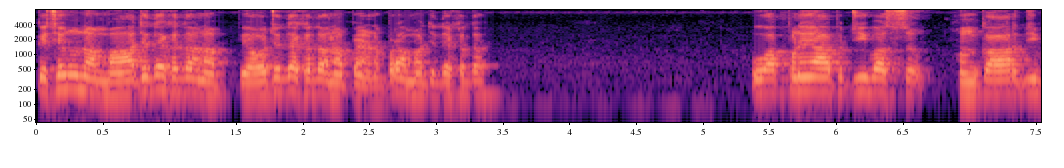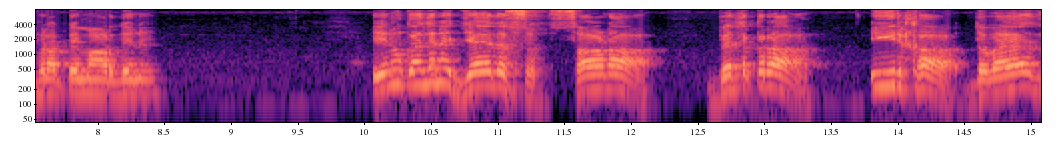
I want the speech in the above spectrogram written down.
ਕਿਸੇ ਨੂੰ ਨਾ ਮਾਂ 'ਚ ਦਿਖਦਾ, ਨਾ ਪਿਓ 'ਚ ਦਿਖਦਾ, ਨਾ ਭੈਣ ਭਰਾਵਾਂ 'ਚ ਦਿਖਦਾ। ਉਹ ਆਪਣੇ ਆਪ 'ਚ ਹੀ ਬਸ ਹੰਕਾਰ ਜੀ ਫਰਾਟੇ ਮਾਰਦੇ ਨੇ। ਇਹਨੂੰ ਕਹਿੰਦੇ ਨੇ ਜੈਲਸ, ਸਾੜਾ, ਬਿਤਕਰਾ, ਈਰਖਾ, ਦਵੈਦ।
